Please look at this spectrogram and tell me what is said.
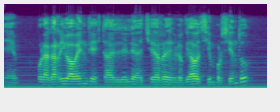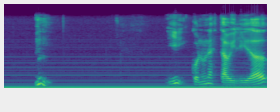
Eh, por acá arriba ven que está el LHR desbloqueado al 100% y con una estabilidad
